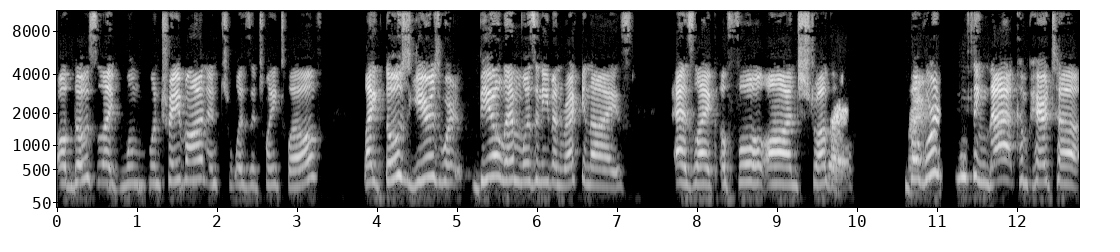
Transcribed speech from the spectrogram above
All those like when when Trayvon and was it 2012? Like those years where BLM wasn't even recognized as like a full on struggle. Right. But Right. we're facing that compared to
